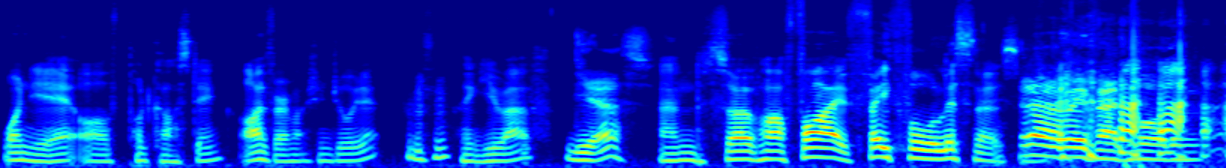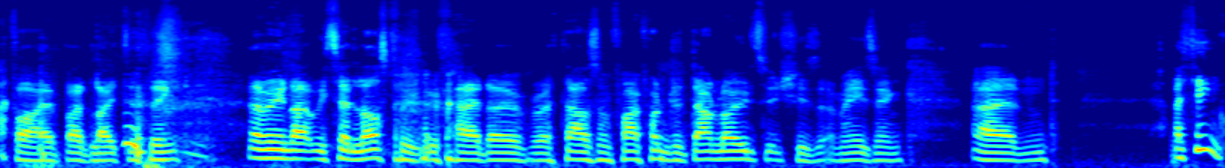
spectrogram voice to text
one year of podcasting. I very much enjoyed it. Mm-hmm. I think you have. Yes. And so have our five faithful listeners. Yeah, we've had more than five, I'd like to think. I mean, like we said last week, we've had over 1,500 downloads, which is amazing. And I think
